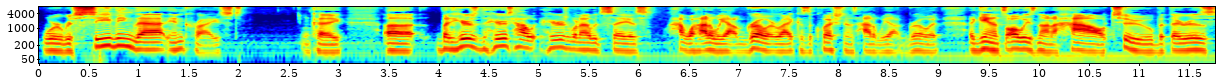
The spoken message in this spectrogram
we're receiving that in Christ. Okay, uh, but here's here's how here's what I would say is how how do we outgrow it, right? Because the question is how do we outgrow it? Again, it's always not a how to, but there is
